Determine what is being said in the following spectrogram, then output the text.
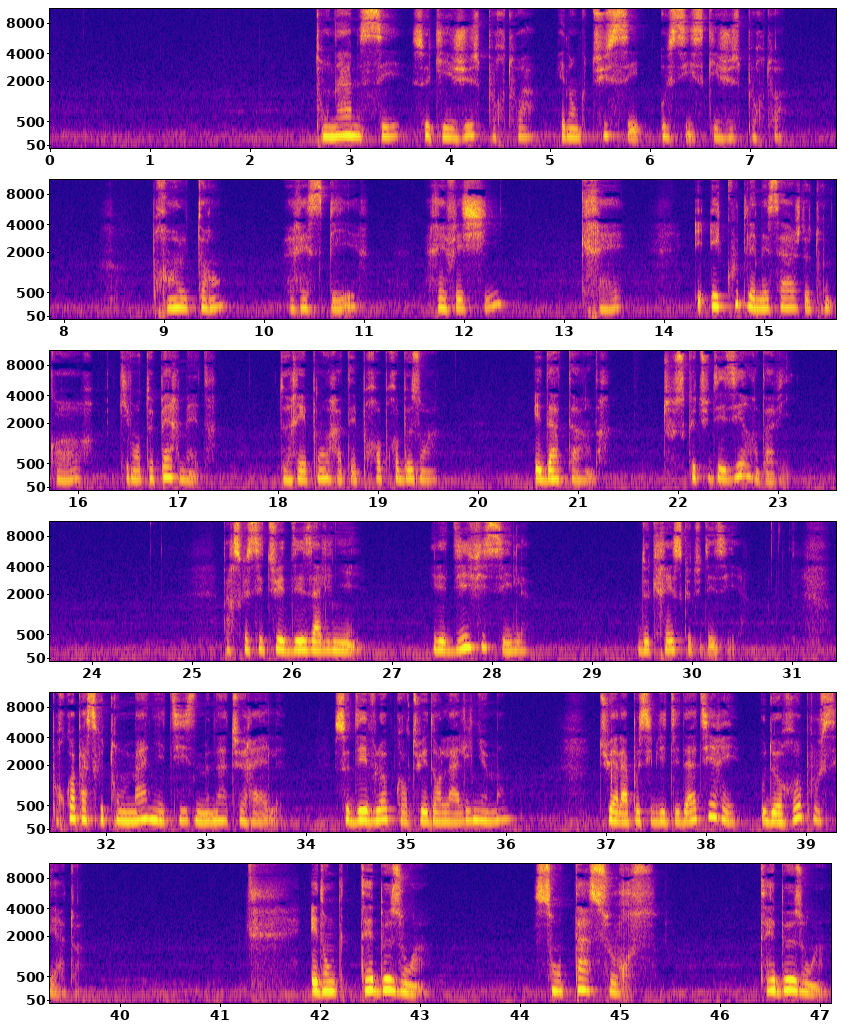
Ton âme sait ce qui est juste pour toi et donc tu sais aussi ce qui est juste pour toi. Prends le temps, respire, réfléchis, crée et écoute les messages de ton corps qui vont te permettre de répondre à tes propres besoins et d'atteindre tout ce que tu désires dans ta vie. Parce que si tu es désaligné, il est difficile de créer ce que tu désires. Pourquoi? Parce que ton magnétisme naturel se développe quand tu es dans l'alignement. Tu as la possibilité d'attirer ou de repousser à toi. Et donc tes besoins sont ta source. Tes besoins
